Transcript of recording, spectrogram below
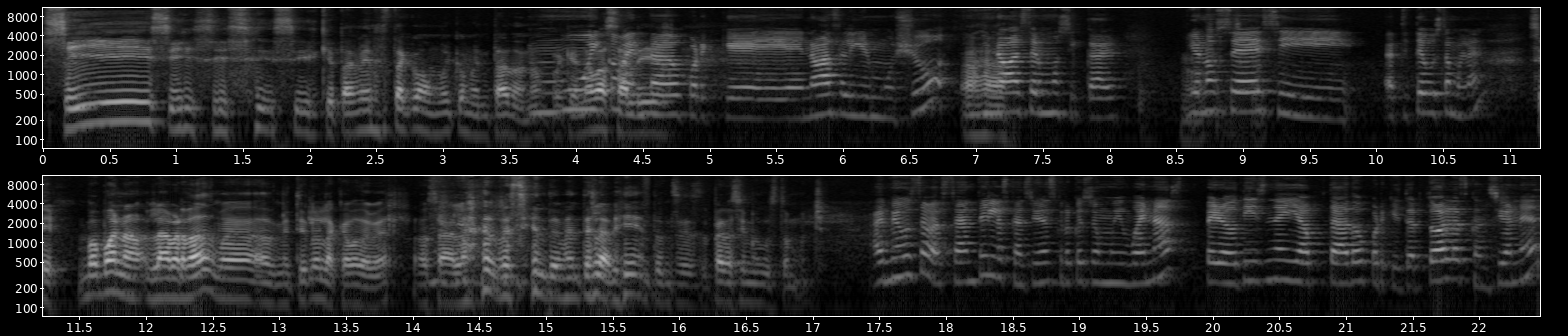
Sí, sí, sí, sí, sí, que también está como muy comentado, ¿no? Porque muy no va a salir. comentado porque no va a salir Mushu Ajá. y no va a ser musical. Yo no sé si a ti te gusta Mulan. Sí, bu- bueno, la verdad, voy a admitirlo, la acabo de ver. O sea, la- recientemente la vi, entonces, pero sí me gustó mucho. A mí me gusta bastante y las canciones creo que son muy buenas, pero Disney ha optado por quitar todas las canciones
